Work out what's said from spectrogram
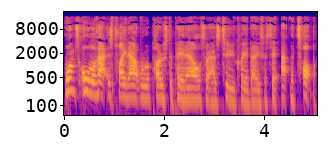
once all of that is played out, we will post the P&L so it has two clear days to sit at the top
